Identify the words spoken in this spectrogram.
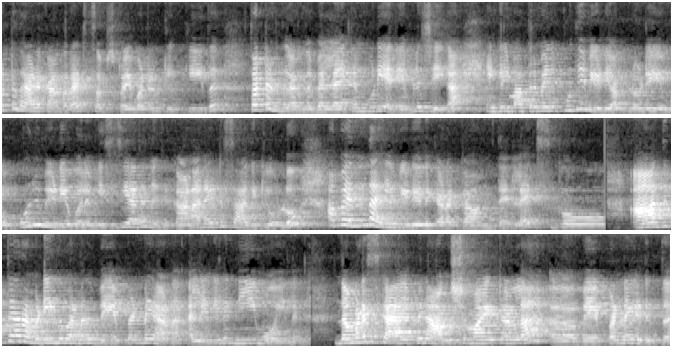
തൊട്ട് താഴെ കാണുന്ന റെഡ് സബ്സ്ക്രൈബ് ബട്ടൺ ക്ലിക്ക് ചെയ്ത് തൊട്ടടുത്ത് കാണുന്ന ബെല്ലൈക്കൺ കൂടി എനേബിൾ ചെയ്യുക. എങ്കിൽ മാത്രമേ പുതിയ വീഡിയോ അപ്ലോഡ് ചെയ്യുമ്പോൾ ഒരു വീഡിയോ പോലും മിസ് ചെയ്യാതെ നിങ്ങൾക്ക് കാണാനായിട്ട് സാധിക്കുകയുള്ളൂ. അപ്പോൾ എന്തായാലും വീഡിയോയിൽ കിടക്കാം. ദ ലെറ്റ്സ് ഗോ ആദ്യത്തെ റെമഡി എന്ന് പറയുന്നത് വേപ്പെണ്ണയാണ് അല്ലെങ്കിൽ നീമോയിൽ നമ്മുടെ സ്കാൽപ്പിന് ആവശ്യമായിട്ടുള്ള വേപ്പെണ്ണ എടുത്ത്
